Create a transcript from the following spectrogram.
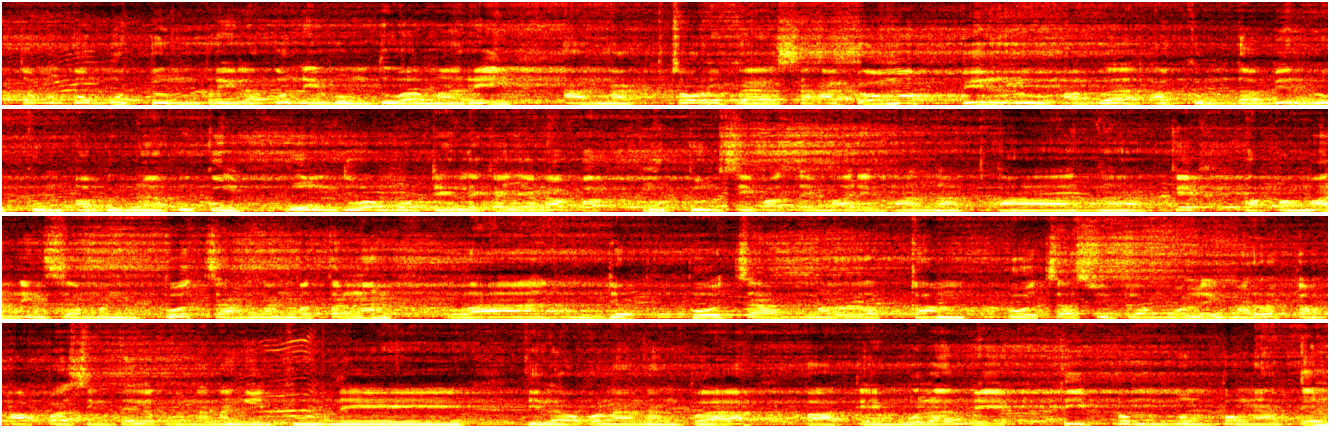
atau mengko mudun perilaku wong tua maring anak. Coro bahasa agama Birru aba akum tabirrukum abna hukum Wong tua model kayak apa Mudun sifatnya maring anak-anak Apa maning zaman bocah nang wetengan? Landep bocah merekam. Bocah sudah mulai merekam apa sing telepon nang ibune. Dilakukan nang ba pakai mulane tipe mempengaken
